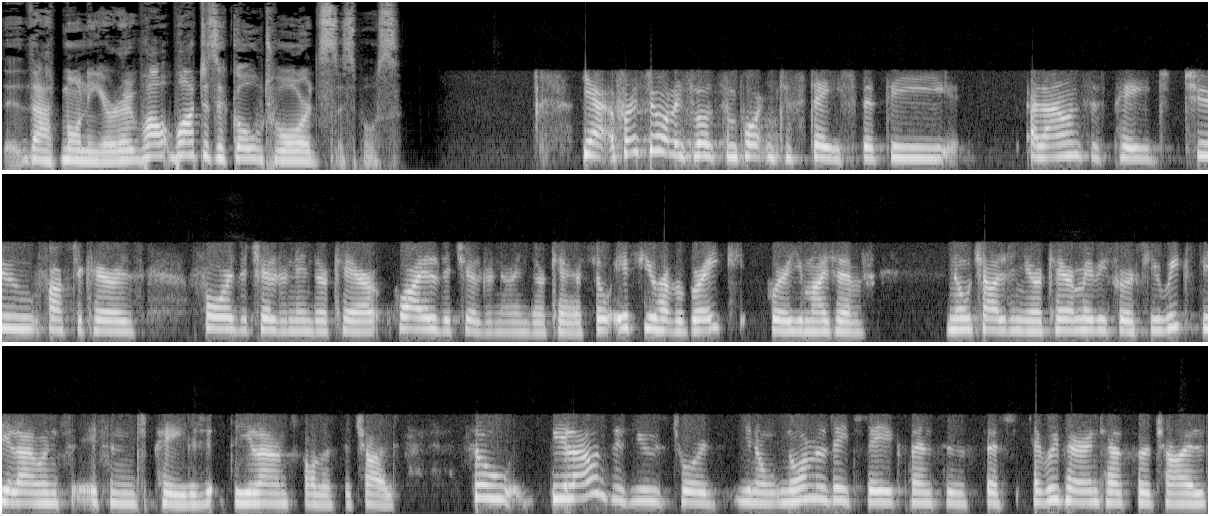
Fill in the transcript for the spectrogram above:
that money, or what what does it go towards? I suppose. Yeah, first of all, I suppose it's important to state that the allowance is paid to foster carers for the children in their care while the children are in their care. So if you have a break where you might have no child in your care, maybe for a few weeks, the allowance isn't paid. The allowance follows the child. So the allowance is used towards, you know, normal day-to-day expenses that every parent has for a child,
